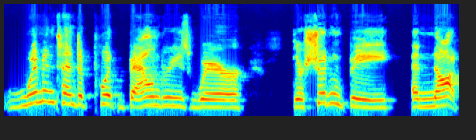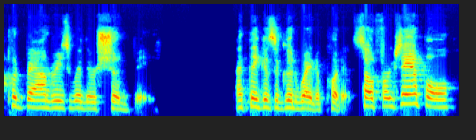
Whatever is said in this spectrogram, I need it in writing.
women tend to put boundaries where there shouldn't be and not put boundaries where there should be. I think is a good way to put it. So for example,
